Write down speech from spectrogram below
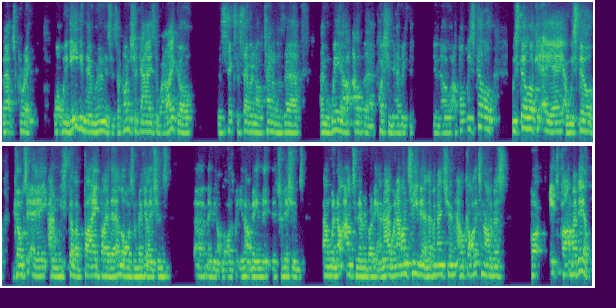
That's great. What we need in them rooms is a bunch of guys to where I go. There's six or seven or ten of us there, and we are out there pushing everything. You know, but we still we still look at AA and we still go to AA and we still abide by their laws and regulations uh, maybe not laws, but you know what I mean, the, the traditions. And we're not outing everybody. And I, when I'm on TV, I never mention Alcoholics Anonymous, but it's part of my deal,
